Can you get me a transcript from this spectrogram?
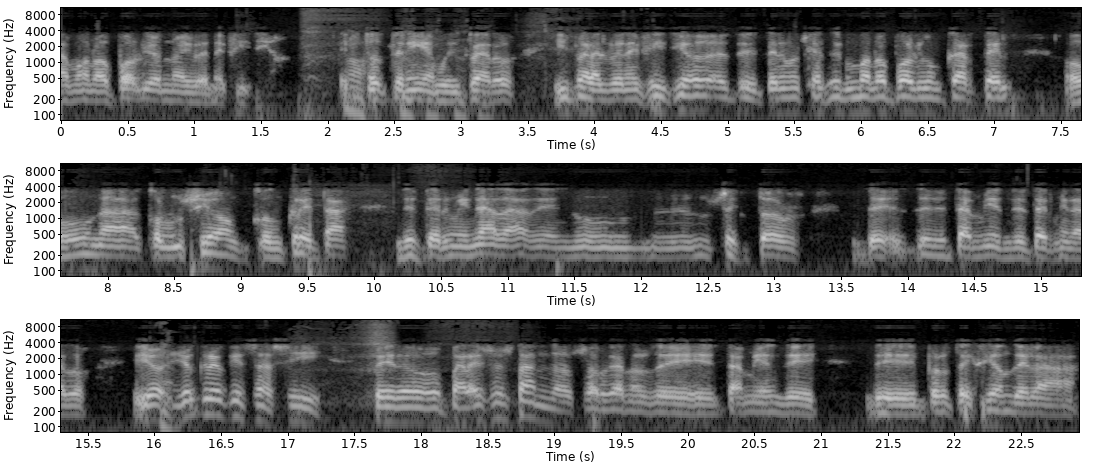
a monopolio no hay beneficio. Esto tenía muy claro. Y para el beneficio eh, tenemos que hacer un monopolio, un cartel, o una colusión concreta determinada en un, sector de, también determinado. Yo, yo creo que es así, pero para eso están los órganos de también de, de protección de la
